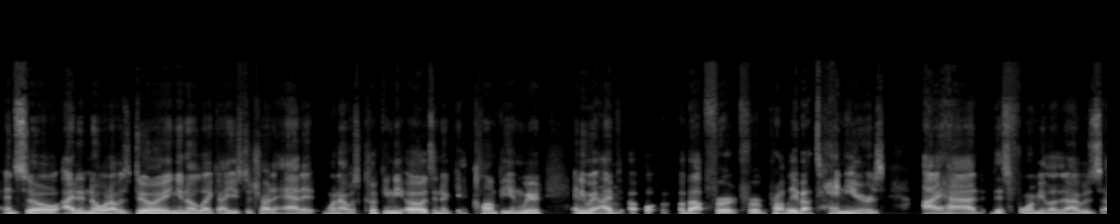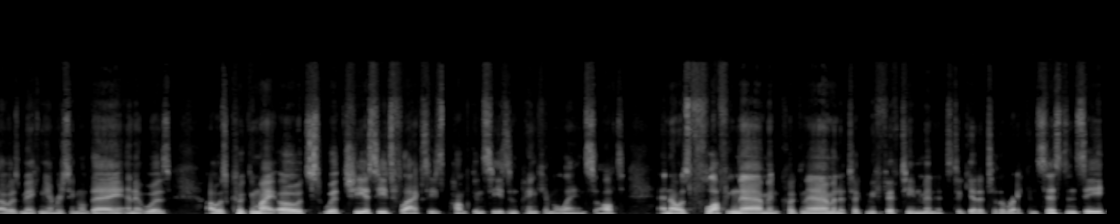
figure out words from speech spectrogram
And so I didn't know what I was doing. You know, like I used to try to add it when I was cooking the oats and it get clumpy and weird. Anyway, mm-hmm. I've uh, about for for probably about 10 years, I had this formula that I was I was making every single day, and it was I was cooking my oats with chia seeds, flax seeds, pumpkin seeds, and pink Himalayan salt, and I was fluffing them and cooking them, and it took me 15 minutes to get it to the right consistency.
